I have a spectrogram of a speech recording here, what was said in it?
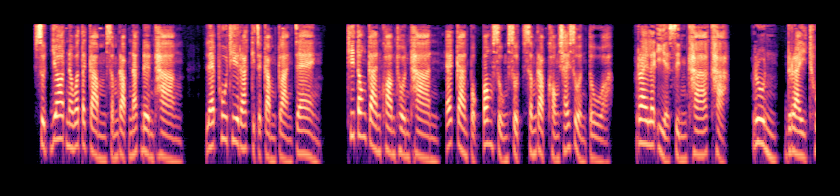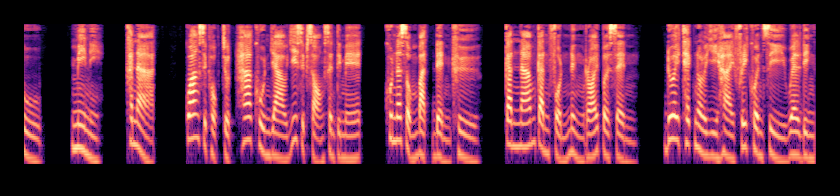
ำสุดยอดนวัตกรรมสำหรับนักเดินทาง และผู้ที่รักกิจกรรมกลางแจ้ง ที่ต้องการความทนทานและการปกป้องสูงสุดสำหรับของใช้ส่วนตัว รายละเอียดสินค้าค่ะ รุ่น Dry Tube Mini ขนาด กว้าง 16.5 คูณยาว 22 เซนติเมตร คุณสมบัติเด่นคือ กันน้ำกันฝน 100%ด้วยเทคโนโลยี High Frequency Welding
